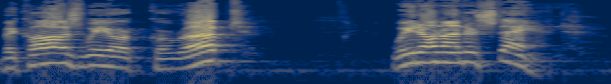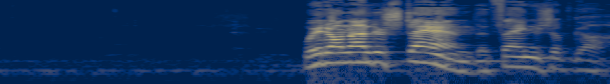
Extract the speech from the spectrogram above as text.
Because we are corrupt, we don't understand. We don't understand the things of God.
